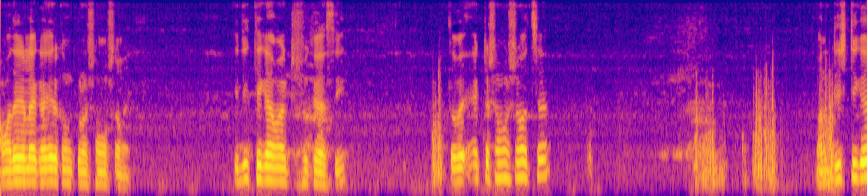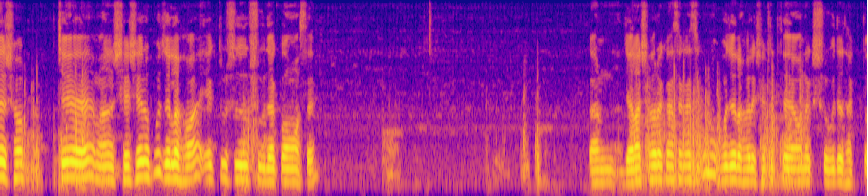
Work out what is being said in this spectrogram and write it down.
আমাদের এলাকায় এরকম কোনো সমস্যা নেই। এদিক থেকে আমরা একটু সুখে আছি। তবে একটা সমস্যা হচ্ছে মানে ডিস্ট্রিক্টের সবচেয়ে মানে শেষের উপজেলা হয়, একটু সুযোগ সুবিধা কম আছে। কারণ জেলা শহরের কাছাকাছি কোনো উপজেলা হলে সেটাতে অনেক সুবিধা থাকতো।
